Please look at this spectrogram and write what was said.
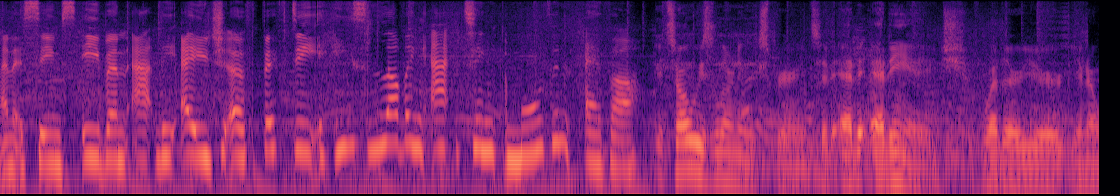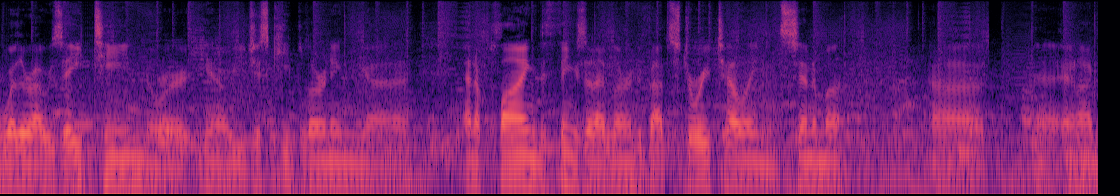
And it seems even at the age of 50, he's loving acting more than ever. It's always a learning experience at, at any age, whether you're, you know, whether I was 18 or, you know, you just keep learning uh, and applying the things that I learned about storytelling and cinema. Uh, and I'm,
